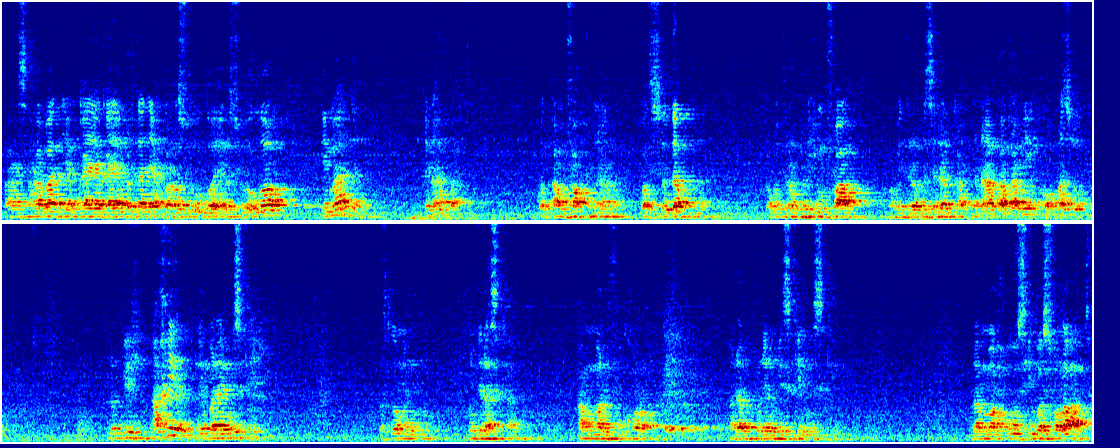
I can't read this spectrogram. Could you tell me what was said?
Para sahabat yang kaya-kaya bertanya kepada Rasulullah ya Rasulullah di mana? Kenapa? Kau amfakna, kau sedapna kami telah berinfak kami telah bersedekah. Kenapa kami kau masuk? Lebih akhir daripada yang miskin Rasulullah menjelaskan amal fukara adapun yang miskin-miskin lama husiba salat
